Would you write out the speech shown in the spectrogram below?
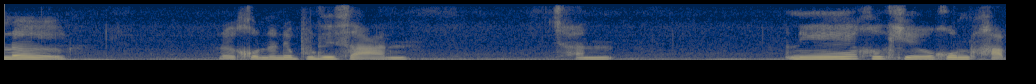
เลอร์หรือคนนั้นเนี่ยผู้โดยสารชั้นอันนี้เขาเขียนว่าคนขับ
